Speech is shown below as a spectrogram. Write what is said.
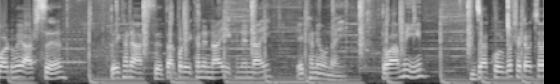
কর্ড হয়ে আসছে। তো এখানে আসছে, তারপরে এখানে নাই এখানে নাই, এখানেও নাই। তো আমি যা করব সেটা হচ্ছে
